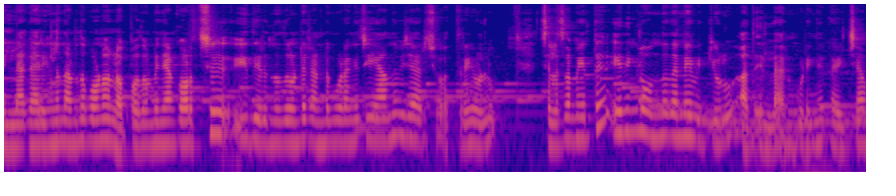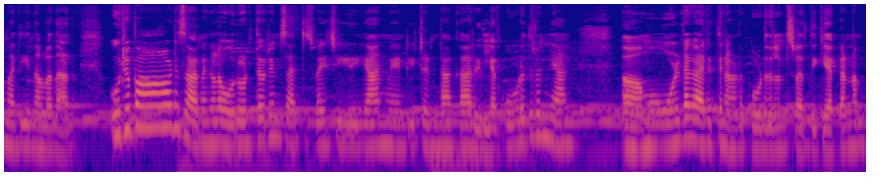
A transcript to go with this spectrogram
എല്ലാ കാര്യങ്ങളും നടന്നു പോകണമല്ലോ അപ്പോൾ അതുകൊണ്ട് ഞാൻ കുറച്ച് ഇതിരുന്നത് കൊണ്ട് രണ്ടും കൂടെ അങ്ങ് ചെയ്യാമെന്ന് വിചാരിച്ചു. അത്രയേ ഉള്ളൂ. ചില സമയത്ത് ഏതെങ്കിലും ഒന്ന് തന്നെ വെക്കുള്ളൂ. അത് എല്ലാവരും കൂടി ഇങ്ങ് കഴിച്ചാൽ മതി എന്നുള്ളതാണ്. ഒരുപാട് സാധനങ്ങൾ ഓരോരുത്തരെയും സാറ്റിസ്ഫൈ ചെയ്യാൻ വേണ്ടിയിട്ട് ഉണ്ടാക്കാറില്ല. കൂടുതലും ഞാൻ മോളുടെ കാര്യത്തിനാണ് കൂടുതലും ശ്രദ്ധിക്കുക. കാരണം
